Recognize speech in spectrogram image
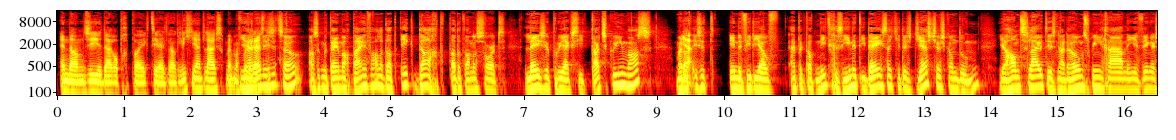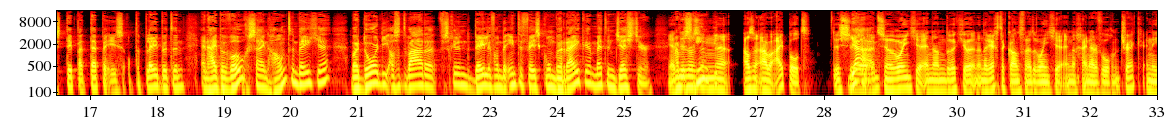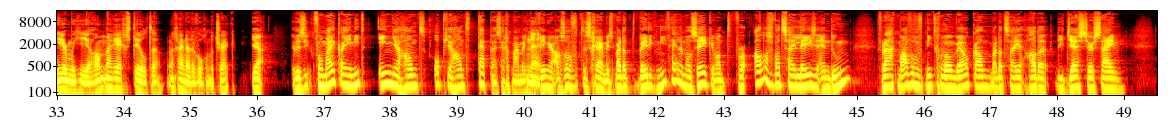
En dan zie je daarop geprojecteerd welk liedje je aan het luisteren bent. Maar voor ja, de rest is het zo, als ik meteen mag bijvallen, dat ik dacht dat het dan een soort laserprojectie touchscreen was. Maar Ja. dat is het in de video heb ik dat niet gezien. Het idee is dat je dus gestures kan doen. Je hand sluiten is naar de homescreen gaan en je vingers tippen tappen is op de playbutton. En hij bewoog zijn hand een beetje, waardoor die als het ware verschillende delen van de interface kon bereiken met een gesture. Ja, Maar misschien- als een, eh, als een oude iPod. Dus eh, Ja, en- het is een rondje en dan druk je aan de rechterkant van het rondje en dan ga je naar de volgende track. En hier moet je je hand naar rechts tilten. En dan ga je naar de volgende track. Ja, dus voor mij kan je niet in je hand, op je hand tappen, zeg maar, met Nee. je vinger, alsof het een scherm is. Maar dat weet ik niet helemaal zeker, want voor alles wat zij lezen en doen, vraag ik me af of het niet gewoon wel kan, maar dat zij hadden, die gestures zijn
